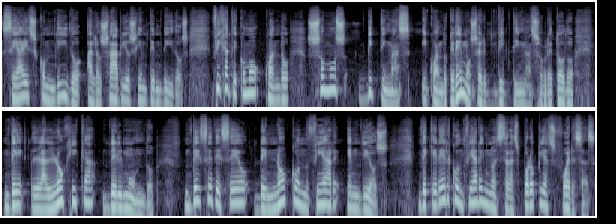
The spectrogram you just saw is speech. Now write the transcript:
se ha escondido a los sabios y entendidos. Fíjate cómo cuando somos víctimas y cuando queremos ser víctimas sobre todo de la lógica del mundo, de ese deseo de no confiar en Dios, de querer confiar en nuestras propias fuerzas,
